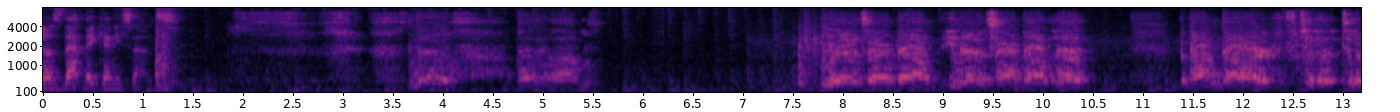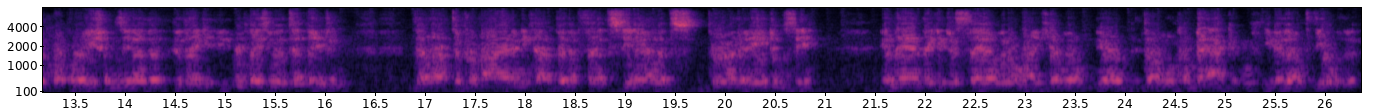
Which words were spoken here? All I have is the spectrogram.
Does that make any sense? No. Um, you know, it's all about you know, it's all about uh, the bottom dollar to the to the corporations. You know, that if they replace you with a temp agent, they don't have to provide any kind of benefits. You know, it's through an agency, and then they could just say, "Oh, we don't like him. We don't, you know, don't come back," and you know, they don't have to deal with it.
